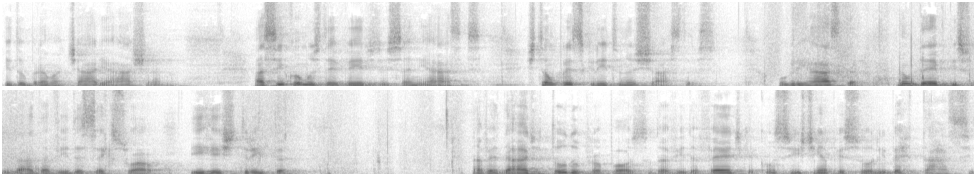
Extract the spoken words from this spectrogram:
e do Brahmacharya Ashrama, assim como os deveres dos sannyasis, estão prescritos nos Shastras. O grihasta não deve desfrutar da vida sexual irrestrita. Na verdade, todo o propósito da vida védica consiste em a pessoa libertar-se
